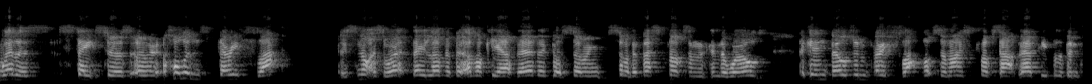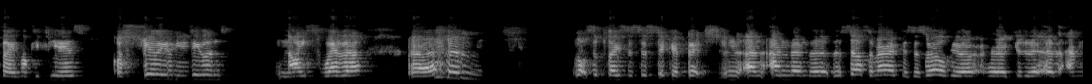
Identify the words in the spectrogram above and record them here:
weather states to us. Uh, Holland's very flat. It's not as wet. They love a bit of hockey out there. They've got some some of the best clubs in, in the world. Again, Belgium very flat. Lots of nice clubs out there. People have been playing hockey for years. Australia, New Zealand, nice weather. Um, lots of places to stick a pitch, and, and, and then the, the South Americas as well, who are, who are good at it. And, and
